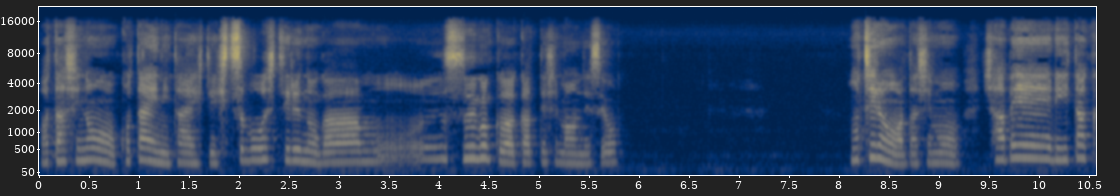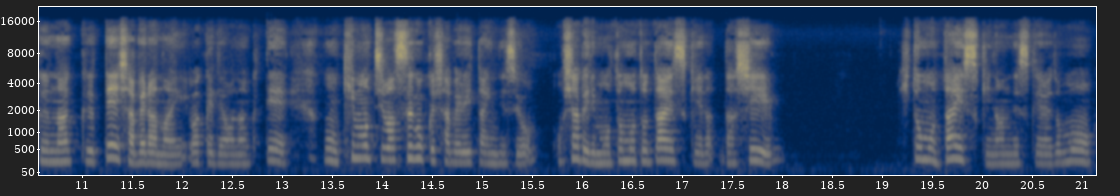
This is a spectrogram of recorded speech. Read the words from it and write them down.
私の答えに対して失望してるのがもうすごくわかってしまうんですよ。もちろん私も喋りたくなくて喋らないわけではなくて、もう気持ちはすごく喋りたいんですよ。おしゃべりもともと大好きだし、人も大好きなんですけれども、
